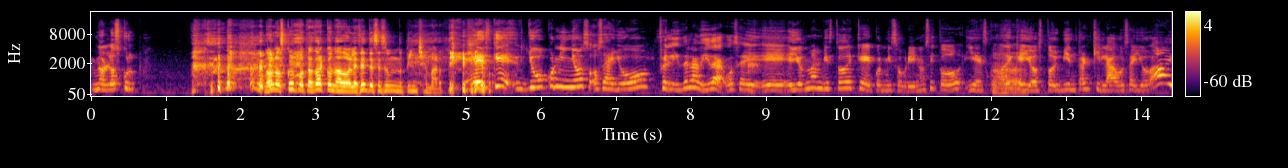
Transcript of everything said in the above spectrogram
no los culpo. no los culpo, tratar con adolescentes es un pinche martillo. Es que yo con niños, o sea, yo feliz de la vida. O sea, eh, ellos me han visto de que con mis sobrinos y todo, y es como de que yo estoy bien tranquila. O sea, yo, ay,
